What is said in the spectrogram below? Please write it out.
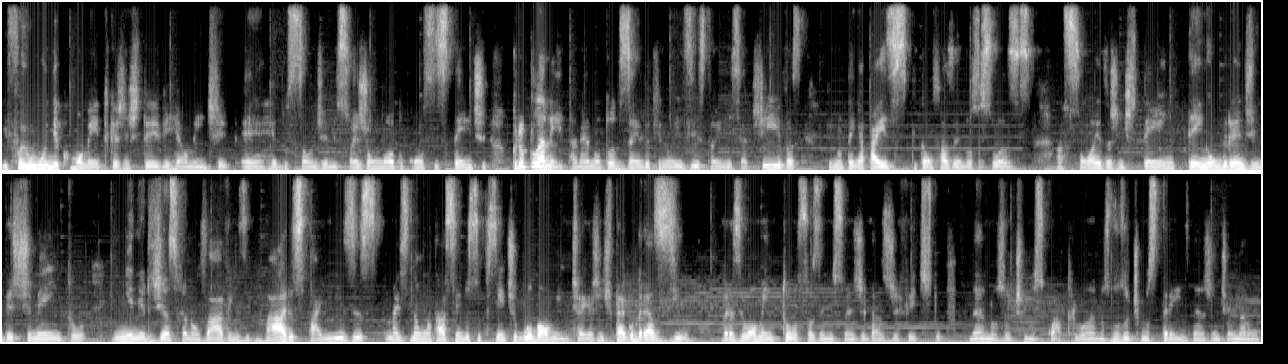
E foi o único momento que a gente teve realmente é, redução de emissões de um modo consistente para o planeta, né? Não estou dizendo que não existam iniciativas, que não tenha países que estão fazendo as suas ações. A gente tem, tem um grande investimento em energias renováveis em vários países, mas não está sendo suficiente globalmente. Aí a gente pega o Brasil. O Brasil aumentou suas emissões de gases de efeito estufa, né, nos últimos quatro anos, nos últimos três, né, a gente ainda não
